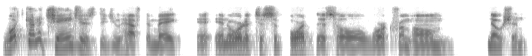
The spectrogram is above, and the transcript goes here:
what kind of changes did you have to make in order to support this whole work from home notion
